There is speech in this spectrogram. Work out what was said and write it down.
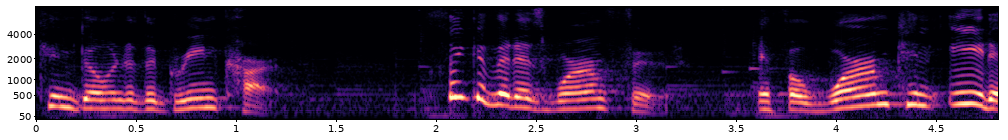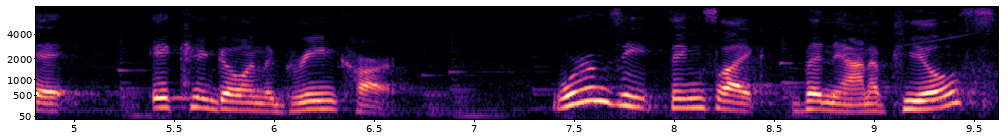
can go into the green cart. Think of it as worm food. If a worm can eat it, it can go in the green cart. Worms eat things like banana peels,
